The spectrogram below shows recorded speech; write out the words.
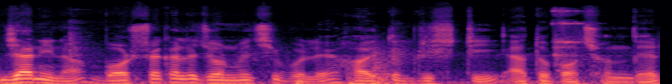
জানি না, বর্ষাকালে জন্মেছি বলে হয়তো বৃষ্টি এত পছন্দের।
